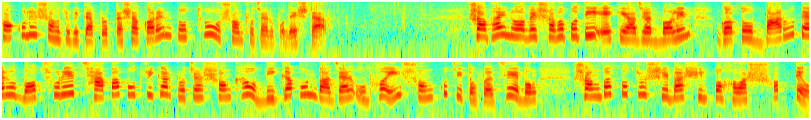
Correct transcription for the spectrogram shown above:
সকলের সহযোগিতা প্রত্যাশা করেন তথ্য ও সম্প্রচার উপদেষ্টা। সভায় নোয়াবের সভাপতি এ কে আজাদ বলেন, গত বারো তেরো বছরে ছাপা পত্রিকার প্রচার সংখ্যা ও বিজ্ঞাপন বাজার উভয়ই সংকুচিত হয়েছে এবং সংবাদপত্র সেবা শিল্প হওয়া সত্ত্বেও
